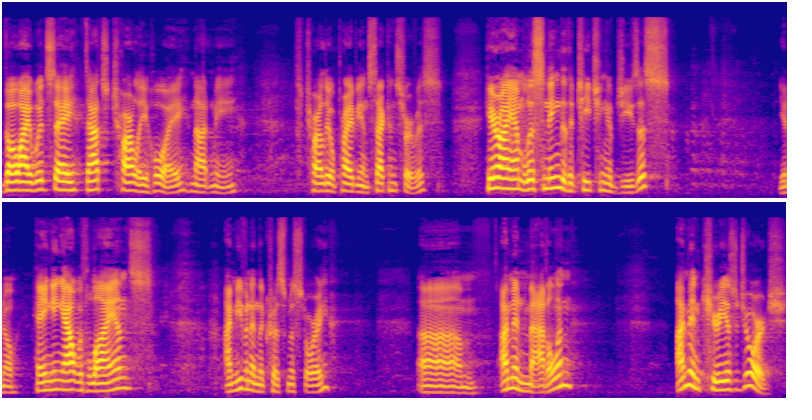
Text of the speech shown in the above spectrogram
though I would say that's Charlie Hoy, not me. Charlie will probably be in second service. Here I am listening to the teaching of Jesus, you know, hanging out with lions. I'm even in the Christmas story. Um, I'm in Madeline. I'm in Curious George.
